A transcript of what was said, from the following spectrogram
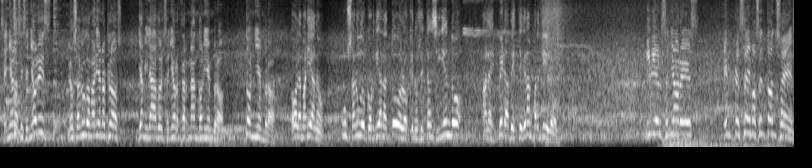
Señoras y señores, los saluda Mariano Clos y a mi lado el señor Fernando Niembro. Don Niembro. Hola Mariano, un saludo cordial a todos los que nos están siguiendo a la espera de este gran partido. Y bien, señores, empecemos entonces.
